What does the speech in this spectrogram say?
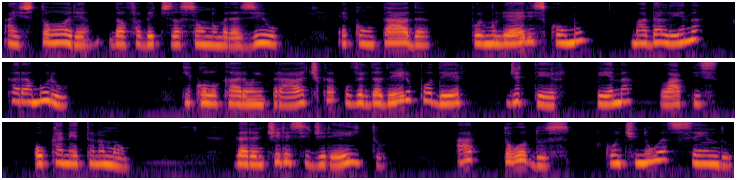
A história da alfabetização no Brasil é contada por mulheres como Madalena Caramuru, que colocaram em prática o verdadeiro poder de ter pena, lápis ou caneta na mão. Garantir esse direito a todos continua sendo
